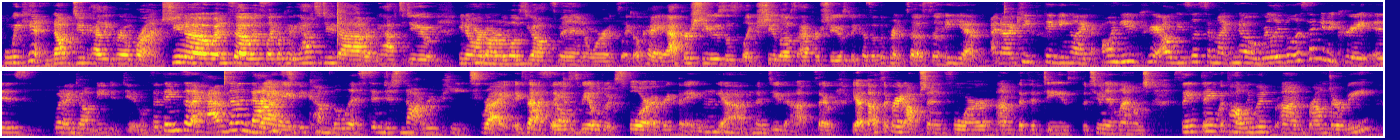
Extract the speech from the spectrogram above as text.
well we can't not do Cali Grill brunch, you know. And so it's like okay we have to do that, or we have to do you know our daughter Mhm. loves Yachtsman, or it's like okay Akershus is like she loves Akershus because of the princess and Yeah, I know. I keep thinking like, oh, I need to create all these lists. I'm like, no, really, the list I need to create is what I don't need to do. The things that I have done, that needs to become the list and just not repeat. Right, exactly. So- Just to be able to explore everything, yeah, Mhm. and do that. So yeah, that's a great option for um, the 50s, the Tune In Lounge. Same thing with Hollywood um, Brown Derby.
